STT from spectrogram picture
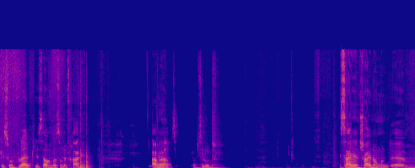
gesund bleibt, ist auch immer so eine Frage. Aber ja, absolut. Seine Entscheidung und ähm,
